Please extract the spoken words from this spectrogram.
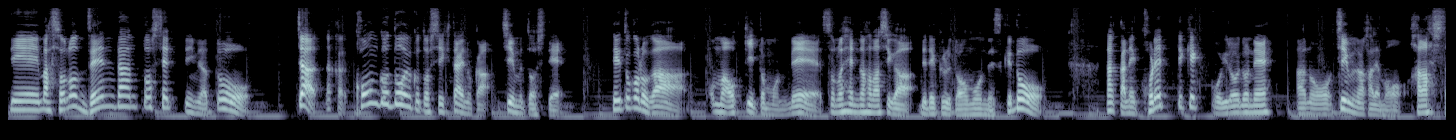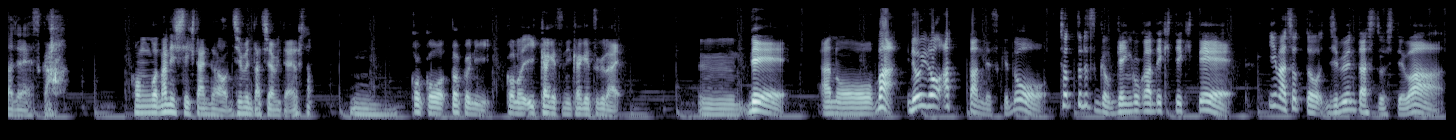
で、まあ、その前段としてっていう意味だと、じゃあ、なんか今後どういうことをしていきたいのか、チームとして。っていうところが、まあ、大きいと思うんで、その辺の話が出てくるとは思うんですけど、なんかね、これって結構いろいろね、あの、チームの中でも話したじゃないですか。今後何していきたいんだろう、自分たちはみたいな。うん。ここ、特に、この1ヶ月、2ヶ月ぐらい。うん、で、あのまあ、いろいろあったんですけど、ちょっとずつ言語化できてきて、今ちょっと自分たちとしては、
